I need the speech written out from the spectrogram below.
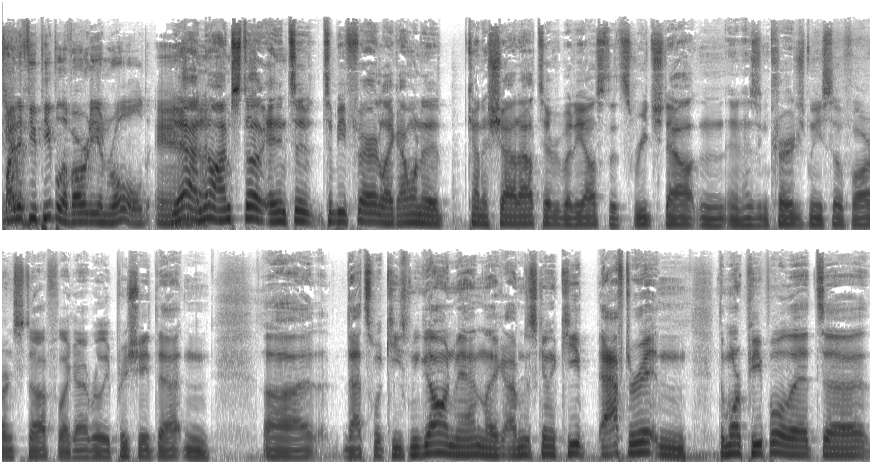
Quite a few people have already enrolled. And Yeah, uh, no, I'm stuck. And to to be fair, like I want to kind of shout out to everybody else that's reached out and, and has encouraged me so far and stuff. Like I really appreciate that, and uh, that's what keeps me going, man. Like I'm just gonna keep after it, and the more people that uh,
